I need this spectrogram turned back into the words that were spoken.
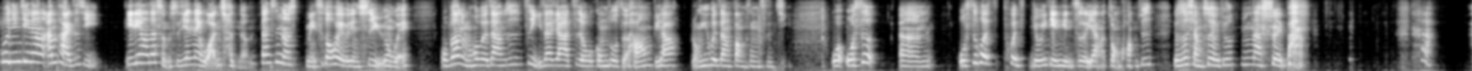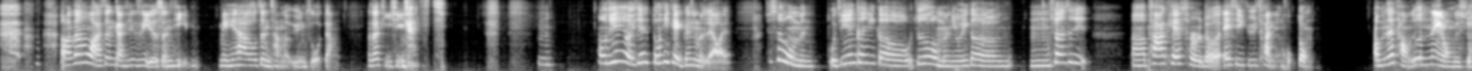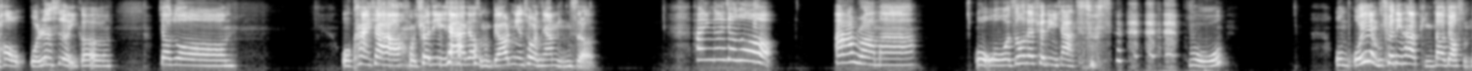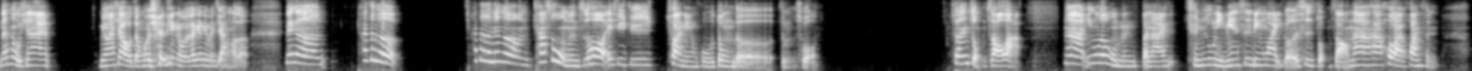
我已经尽量安排自己一定要在什么时间内完成的，但是呢，每次都会有点事与愿违。我不知道你们会不会这样，就是自己在家自由工作者，好像比较容易会这样放纵自己。我我是。嗯，我是会会有一点点这样的状况，就是有时候想睡了就嗯，那睡吧。啊，但是我还是很感谢自己的身体，每天它都正常的运作。这样，我再提醒一下自己。嗯，我今天有一些东西可以跟你们聊，诶，就是我们我今天跟一个，就是我们有一个嗯，算是呃，Podcaster 的 ACG 串联活动。我们在讨论内容的时候，我认识了一个叫做……我看一下啊，我确定一下他叫什么，不要念错人家名字了。他应该叫做阿阮吗？我我我之后再确定一下是不是 不？我我有点不确定他的频道叫什么，但是我现在没关系，我等我确定了，我再跟你们讲好了。那个他这个。他的那个，他是我们之后 ACG 串联活动的怎么说？算是总招啊。那因为我们本来群组里面是另外一个是总招，那他后来换成，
